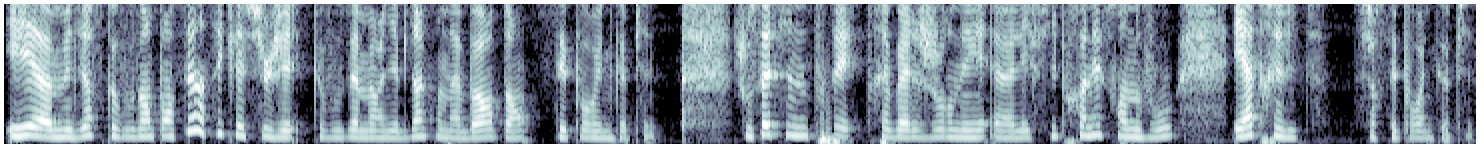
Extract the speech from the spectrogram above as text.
et euh, me dire ce que vous en pensez, ainsi que les sujets que vous aimeriez bien qu'on aborde dans C'est pour une copine. Je vous souhaite une très très belle journée, euh, les filles, prenez soin de vous, et à très vite sur C'est pour une copine.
